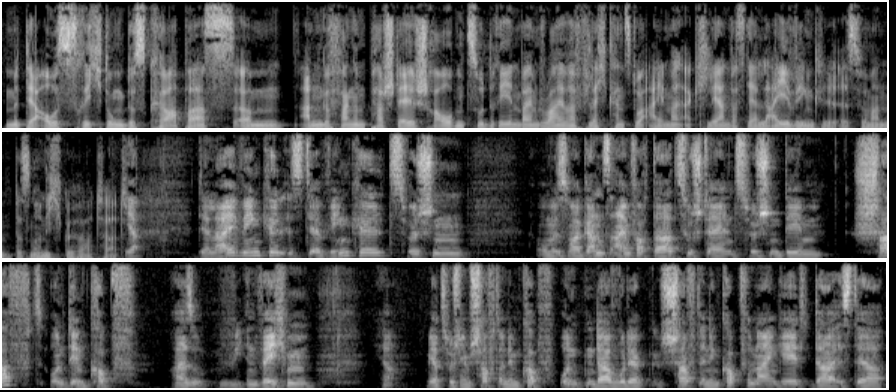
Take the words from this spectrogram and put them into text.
mit der Ausrichtung des Körpers ähm, angefangen, ein paar Stellschrauben zu drehen beim Driver. Vielleicht kannst du einmal erklären, was der Leihwinkel ist, wenn man das noch nicht gehört hat. Ja, der Leihwinkel ist der Winkel zwischen, um es mal ganz einfach darzustellen, zwischen dem Schaft und dem Kopf. Also in welchem, ja, zwischen dem Schaft und dem Kopf. Unten da, wo der Schaft in den Kopf hineingeht, da ist der,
